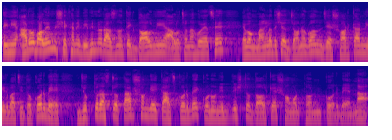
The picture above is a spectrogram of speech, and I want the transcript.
তিনি আরও বলেন, সেখানে বিভিন্ন রাজনৈতিক দল নিয়ে আলোচনা হয়েছে এবং বাংলাদেশের জনগণ যে সরকার নির্বাচিত করবে, যুক্তরাষ্ট্র তার সঙ্গেই কাজ করবে, কোনো নির্দিষ্ট দলকে সমর্থন করবে না।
